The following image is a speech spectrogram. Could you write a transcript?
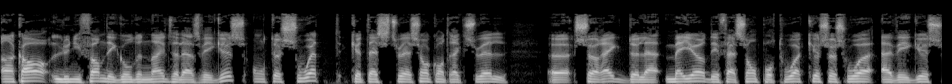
encore l'uniforme des Golden Knights de Las Vegas. On te souhaite que ta situation contractuelle euh, se règle de la meilleure des façons pour toi, que ce soit à Vegas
